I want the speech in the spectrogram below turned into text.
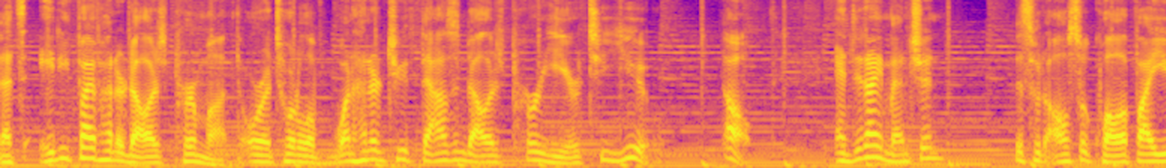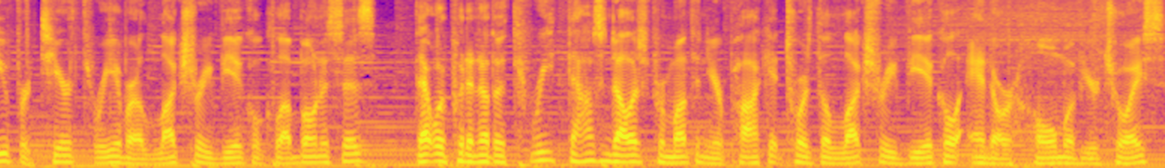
That's $8,500 per month, or a total of $102,000 per year to you. Oh, and did I mention this would also qualify you for Tier 3 of our Luxury Vehicle Club bonuses? That would put another $3,000 per month in your pocket towards the luxury vehicle and or home of your choice.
